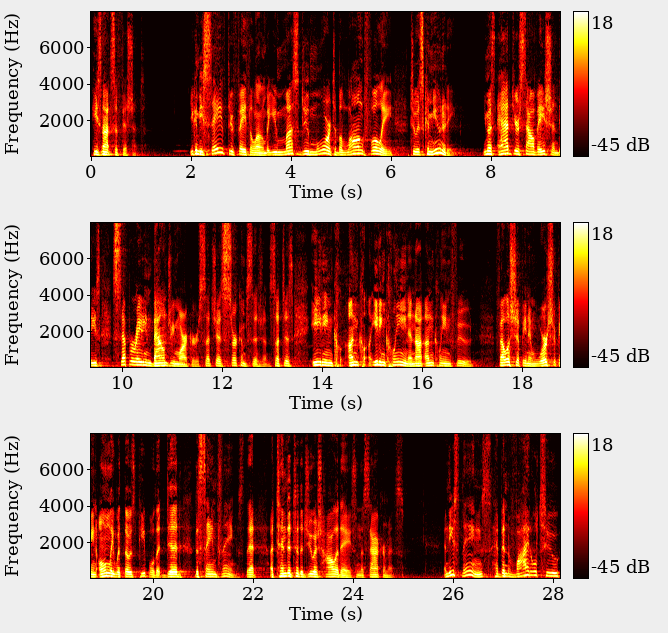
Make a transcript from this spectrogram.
he's not sufficient. You can be saved through faith alone, but you must do more to belong fully to his community. You must add to your salvation these separating boundary markers, such as circumcision, such as eating, eating clean and not unclean food, fellowshipping and worshiping only with those people that did the same things, that attended to the Jewish holidays and the sacraments. And these things had been vital to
